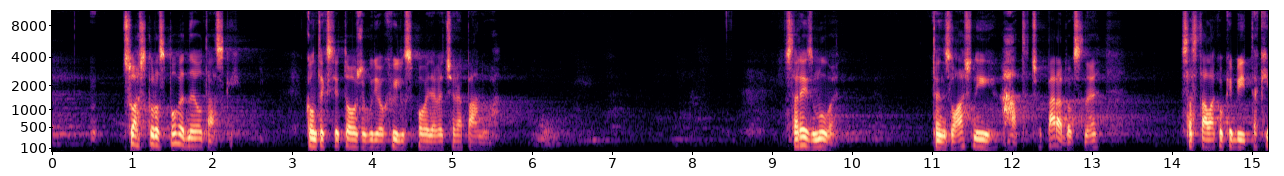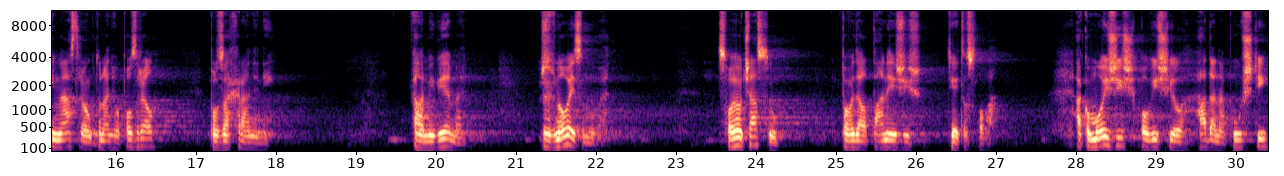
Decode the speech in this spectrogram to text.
sú až skoro spovedné otázky. V kontexte toho, že bude o chvíľu spovedia Večera pánova. V starej zmluve ten zvláštny had, čo je paradoxné, sa stal ako keby takým nástrojom, kto na ňo pozrel, bol zachránený. Ale my vieme, že v Novej zmluve svojho času povedal Pán Ježiš tieto slova. Ako Mojžiš povýšil hada na púšti,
